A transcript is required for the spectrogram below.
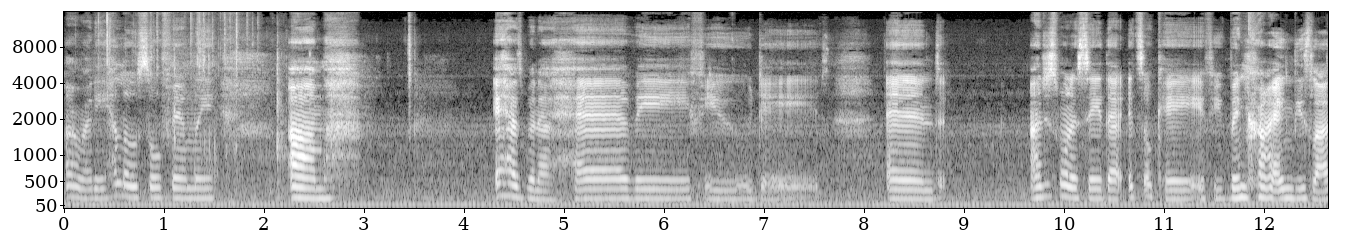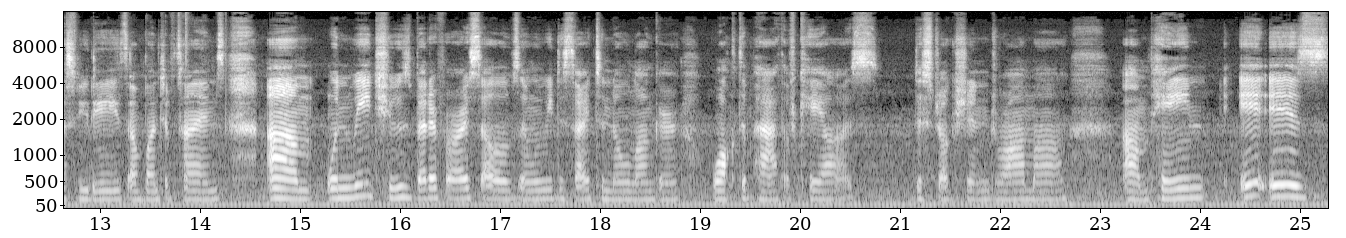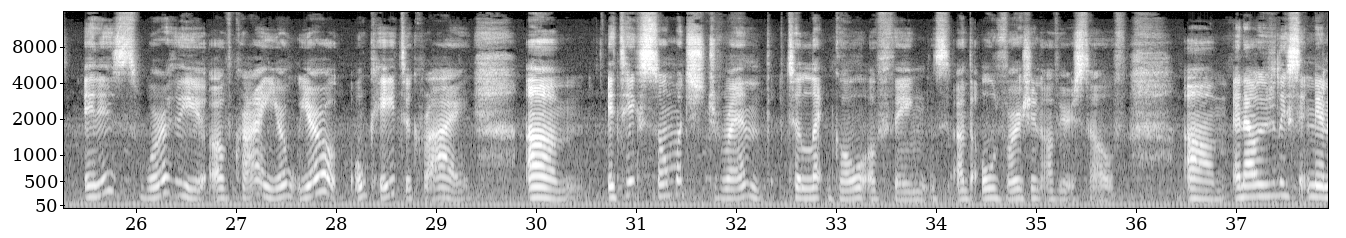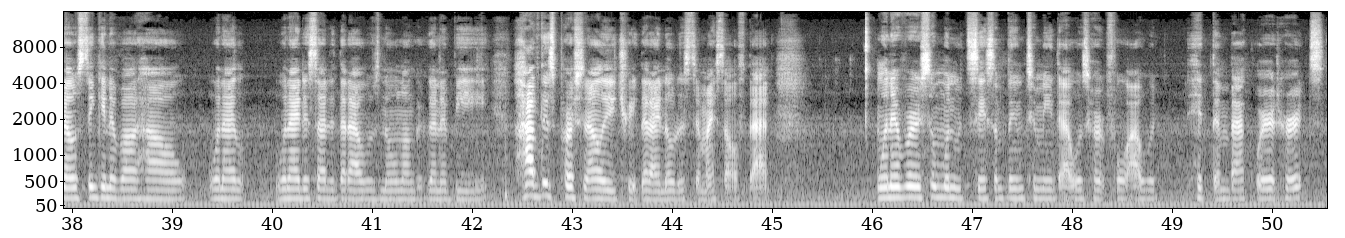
Alrighty, hello soul family. Um it has been a heavy few days and I just want to say that it's okay if you've been crying these last few days a bunch of times. Um, when we choose better for ourselves and when we decide to no longer walk the path of chaos, destruction, drama, um, pain, it is it is worthy of crying. You're you're okay to cry. Um, it takes so much strength to let go of things, of the old version of yourself. Um, and I was really sitting there and I was thinking about how when I when I decided that I was no longer gonna be have this personality trait that I noticed in myself that whenever someone would say something to me that was hurtful, I would hit them back where it hurts.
